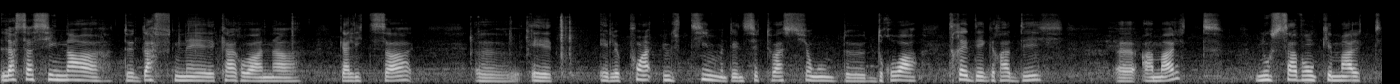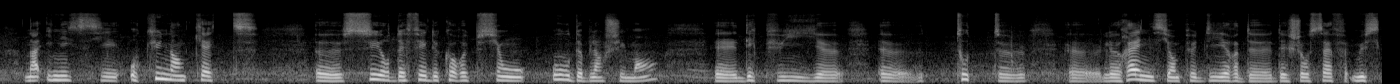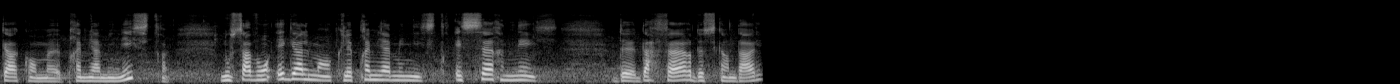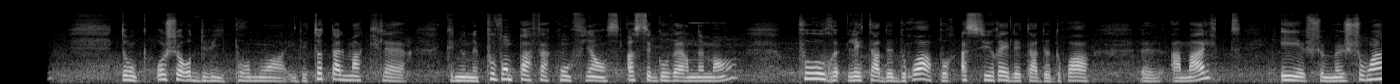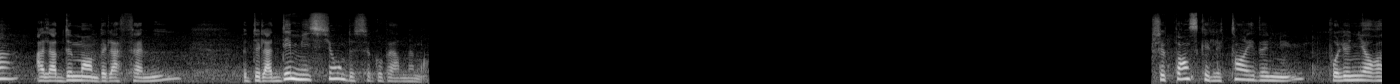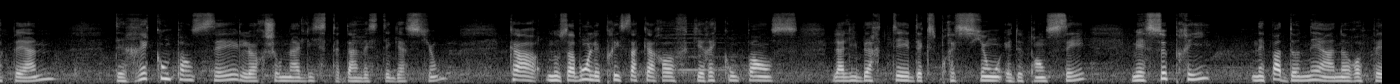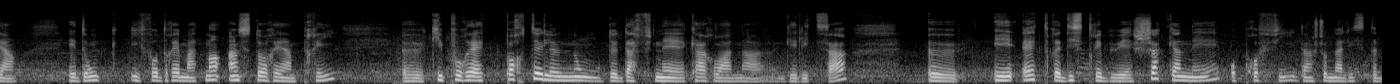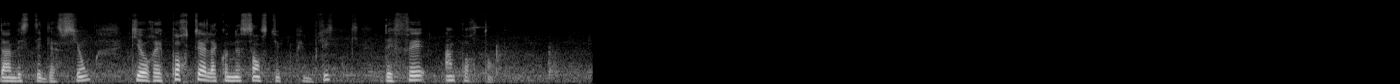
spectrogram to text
L'assassinat de Daphne Caruana Galizia euh, est, le point ultime d'une situation de droit très dégradée euh, à Malte. Nous savons que Malte n'a initié aucune enquête euh, sur des faits de corruption ou de blanchiment depuis tout le règne, si on peut dire, de, de Joseph Muscat comme Premier ministre. Nous savons également que le Premier ministre est cerné d'affaires, de, scandales. Donc aujourd'hui, pour moi, il est totalement clair que nous ne pouvons pas faire confiance à ce gouvernement pour l'état de droit, pour assurer l'état de droit euh, à Malte. Et je me joins à la demande de la famille de la démission de ce gouvernement. Je pense que le temps est venu pour l'Union européenne de récompenser leurs journalistes d'investigation, car nous avons le prix Sakharov qui récompense la liberté d'expression et de pensée, mais ce prix n'est pas donné à un Européen. Et donc, il faudrait maintenant instaurer un prix euh, qui pourrait porter le nom de Daphne Caruana Gelica euh, et être distribué chaque année au profit d'un journaliste d'investigation qui aurait porté à la connaissance du public des faits importants.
